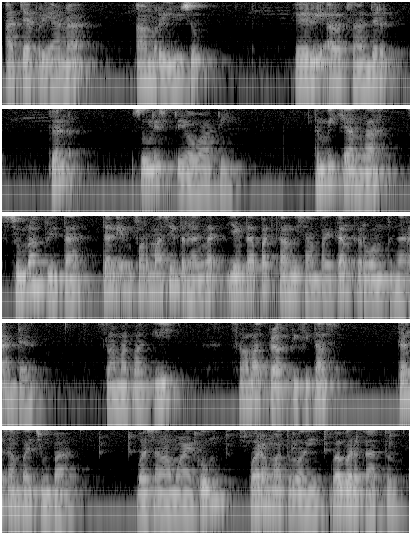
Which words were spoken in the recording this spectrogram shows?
Aceh Priyana, Amri Yusuf, Heri Alexander, dan Sulis Tiawati. Demikianlah sejumlah berita dan informasi terhangat yang dapat kami sampaikan ke ruang dengar Anda. Selamat pagi, selamat beraktivitas, dan sampai jumpa. Wassalamualaikum warahmatullahi wabarakatuh.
